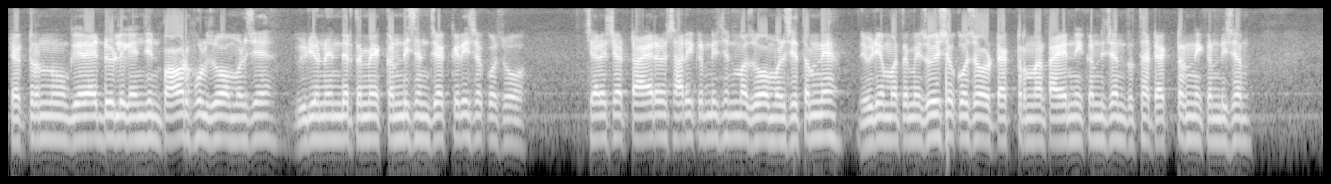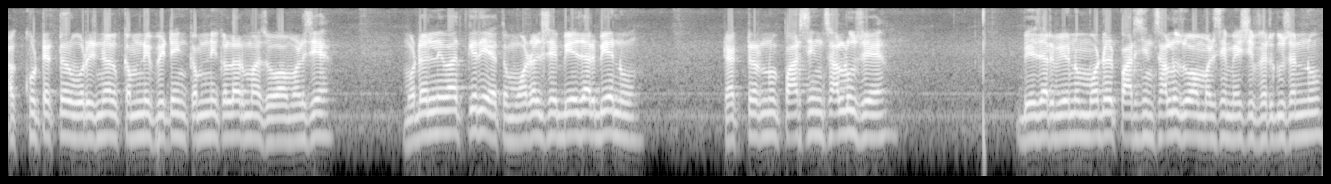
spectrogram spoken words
ટ્રેક્ટરનું ગેર હાઇડ્રોલિક એન્જિન પાવરફુલ જોવા મળશે. વિડીયોની અંદર તમે કન્ડિશન ચેક કરી શકો છો. જ્યારે છે ટાયર સારી કન્ડિશનમાં જોવા મળશે તમને. વિડીયોમાં તમે જોઈ શકો છો ટ્રેક્ટરના ટાયરની કન્ડિશન તથા ટ્રેક્ટરની કન્ડિશન આખું tractor original company fitting company કલરમાં જોવા મળશે. મોડલની વાત કરીએ તો મોડલ છે બે હજાર બેનું ટ્રેક્ટરનું પાર્સિંગ ચાલુ છે. બે હજાર બેનું મોડલ પાર્સિંગ ચાલુ જોવા મળશે મેસી ફેર્ગ્યુસનનું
